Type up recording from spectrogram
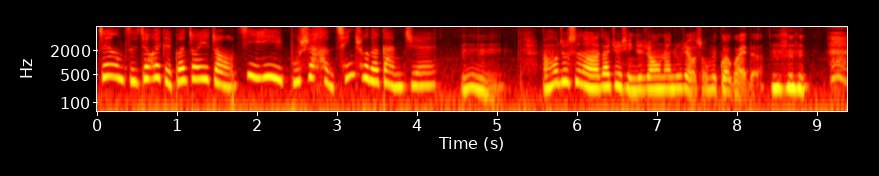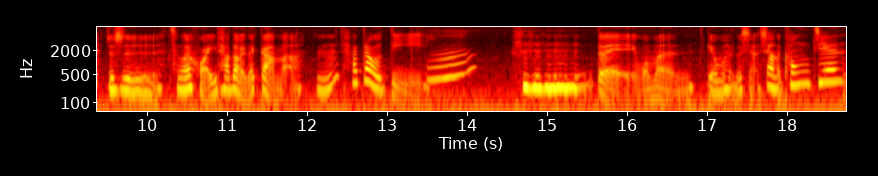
这样子就会给观众一种记忆不是很清楚的感觉。嗯。然后就是呢，在剧情之中，男主角有时候会怪怪的，就是常常怀疑他到底在干嘛。嗯，他到底……嗯，对我们给我们很多想象的空间。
